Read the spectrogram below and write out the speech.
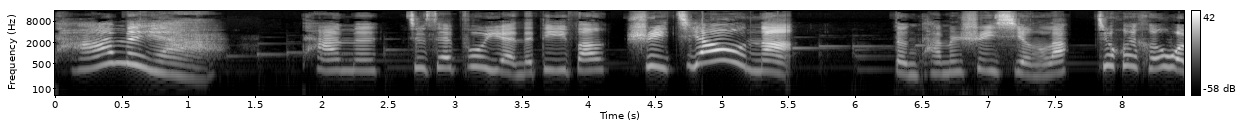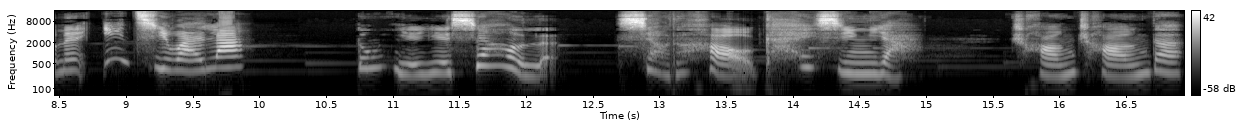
他们呀，他们就在不远的地方睡觉呢。等他们睡醒了，就会和我们一起玩啦。东爷爷笑了，笑得好开心呀。长长的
